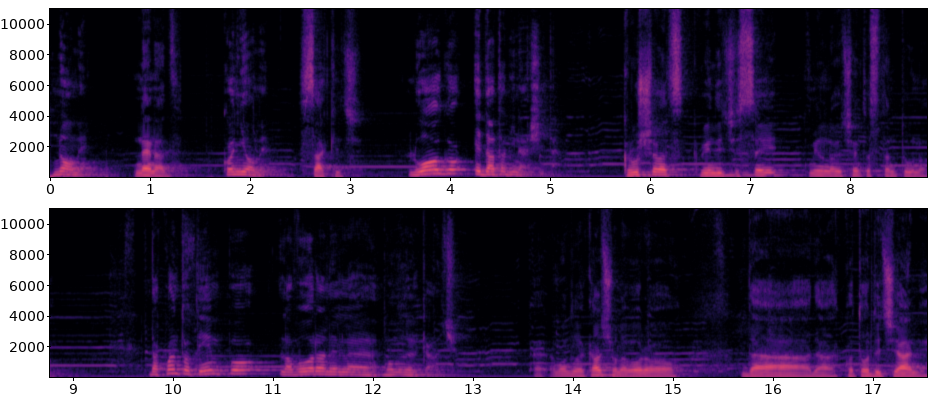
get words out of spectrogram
Nome, Nenad cognome, Sakic, luogo e data di nascita. Kruševac 15-6-1971. Da quanto tempo lavora nel mondo del calcio? Eh, nel mondo del calcio lavoro da, da 14 anni,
